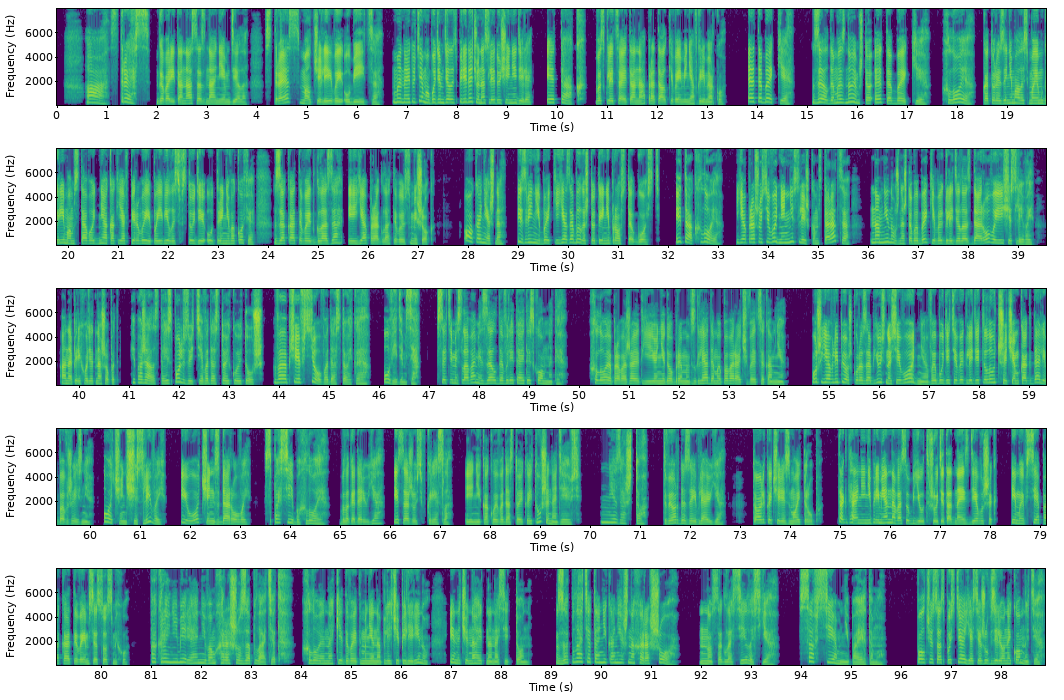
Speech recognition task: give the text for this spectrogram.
А, стресс, говорит она со знанием дела. Стресс молчаливый убийца. Мы на эту тему будем делать передачу на следующей неделе. Итак, восклицает она, проталкивая меня в гримерку. Это Бекки. Зелда, мы знаем, что это Бекки. Хлоя, которая занималась моим гримом с того дня, как я впервые появилась в студии утреннего кофе, закатывает глаза, и я проглатываю смешок. «О, конечно. Извини, Бекки, я забыла, что ты не просто гость. Итак, Хлоя, я прошу сегодня не слишком стараться. Нам не нужно, чтобы Бекки выглядела здоровой и счастливой». Она переходит на шепот. «И, пожалуйста, используйте водостойкую тушь. Вообще все водостойкое. Увидимся». С этими словами Зелда вылетает из комнаты. Хлоя провожает ее недобрым взглядом и поворачивается ко мне. «Уж я в лепешку разобьюсь, но сегодня вы будете выглядеть лучше, чем когда-либо в жизни. Очень счастливой и очень здоровой. Спасибо, Хлоя. Благодарю я и сажусь в кресло. И никакой водостойкой туши, надеюсь? Ни за что, твердо заявляю я. Только через мой труп. «Тогда они непременно вас убьют», — шутит одна из девушек, и мы все покатываемся со смеху. «По крайней мере, они вам хорошо заплатят». Хлоя накидывает мне на плечи пелерину и начинает наносить тон. Заплатят они, конечно, хорошо, но согласилась я совсем не поэтому. Полчаса спустя я сижу в зеленой комнате.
